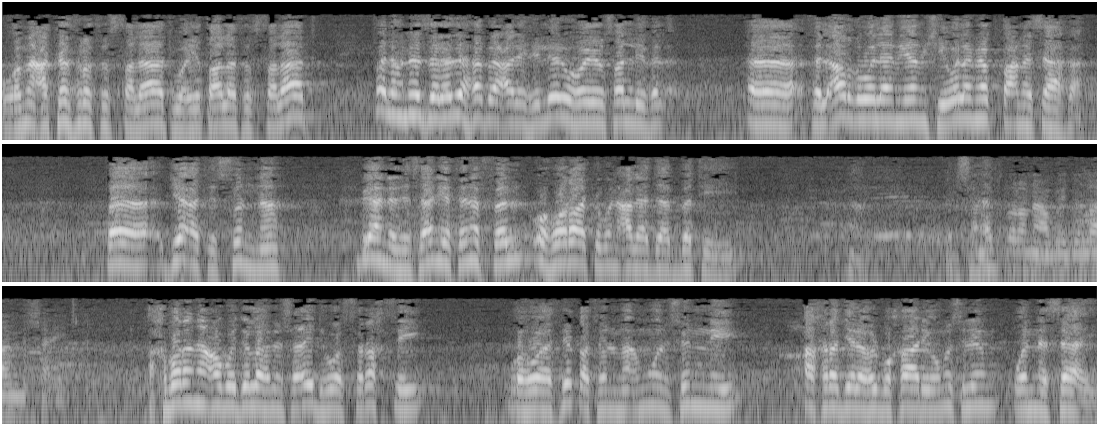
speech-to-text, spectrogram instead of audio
ومع كثرة الصلاة وإطالة الصلاة فلو نزل ذهب عليه الليل وهو يصلي في, آه، في الأرض ولم يمشي ولم يقطع مسافة. فجاءت السنة بأن الإنسان يتنفل وهو راكب على دابته. نعم. أخبرنا عبيد الله بن سعيد. أخبرنا عبيد الله بن سعيد هو السرخسي وهو ثقة مأمون سني أخرج له البخاري ومسلم والنسائي.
